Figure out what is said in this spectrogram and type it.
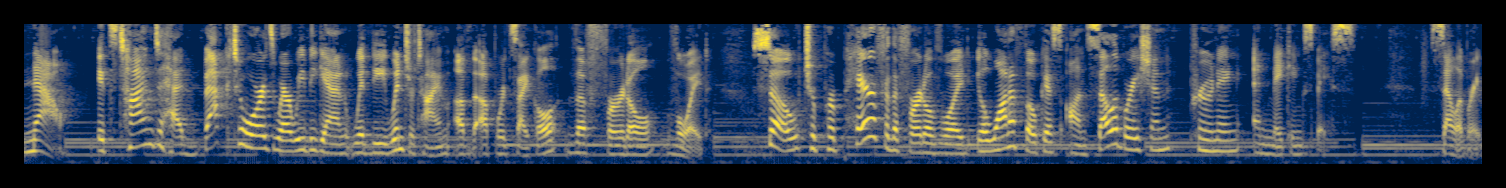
Now, it's time to head back towards where we began with the wintertime of the upward cycle, the fertile void. So, to prepare for the fertile void, you'll want to focus on celebration, pruning, and making space. Celebrate.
